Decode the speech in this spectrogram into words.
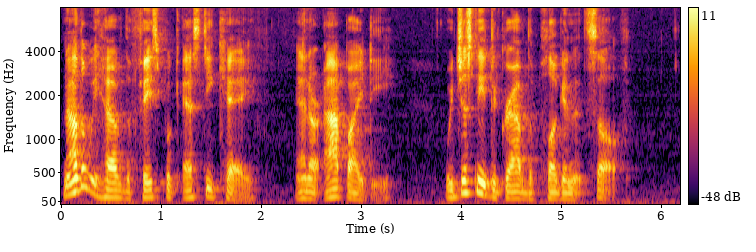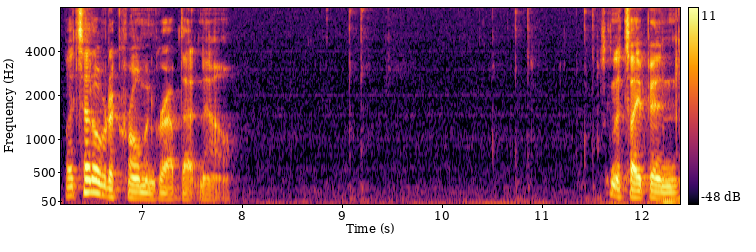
Now that we have the Facebook SDK and our app ID, we just need to grab the plugin itself. Let's head over to Chrome and grab that now. I'm just going to type in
